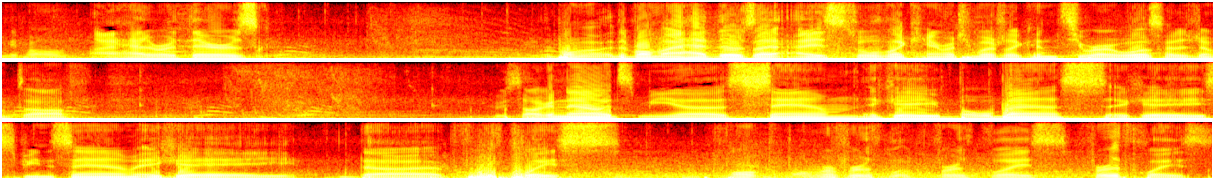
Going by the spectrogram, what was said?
The problem I had right there is the problem, the problem I had there is I, I stole my camera too much. I couldn't see where I was, so I jumped off. Who's talking now? It's me, uh, Sam, aka Bubble Bass, aka Speed Sam, aka the fourth place, for, former first first place, first place.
